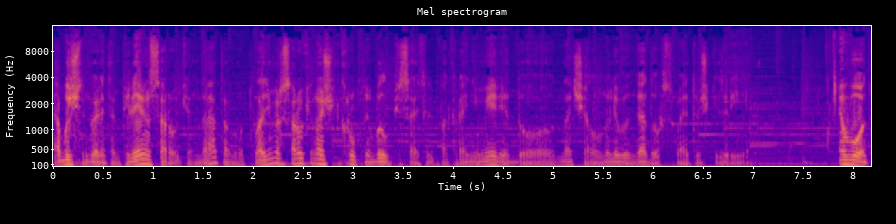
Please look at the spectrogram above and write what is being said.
обычно говорят, там, Пелевин, Сорокин, да, там, вот, Владимир Сорокин очень крупный был писатель, по крайней мере, до начала нулевых годов, с моей точки зрения. Вот.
